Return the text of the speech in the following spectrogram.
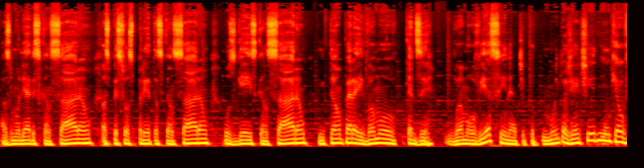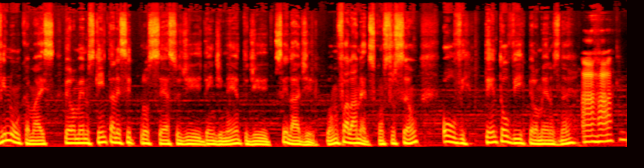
as mulheres cansaram, as pessoas pretas cansaram, os gays cansaram. Então, peraí, vamos, quer dizer, vamos ouvir assim, né? Tipo, muita gente não quer ouvir nunca, mas pelo menos quem tá nesse processo de entendimento, de, sei lá, de, vamos falar, né? Desconstrução, ouve, tenta ouvir, pelo menos, né? Uhum.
